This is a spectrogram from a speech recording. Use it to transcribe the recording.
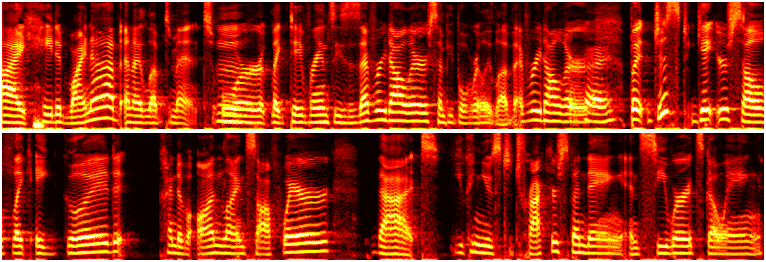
I hated YNAB and I loved Mint, Mm. or like Dave Ramsey's is Every Dollar. Some people really love Every Dollar. Okay. But just get yourself like a good kind of online software that you can use to track your spending and see where it's going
